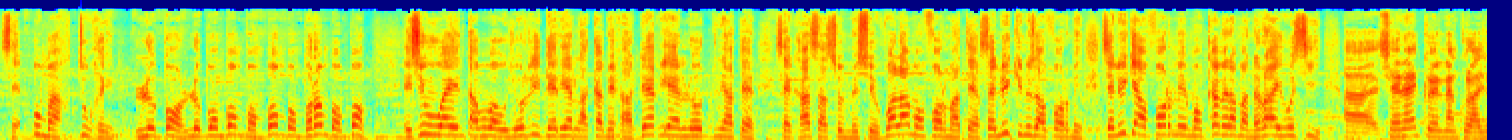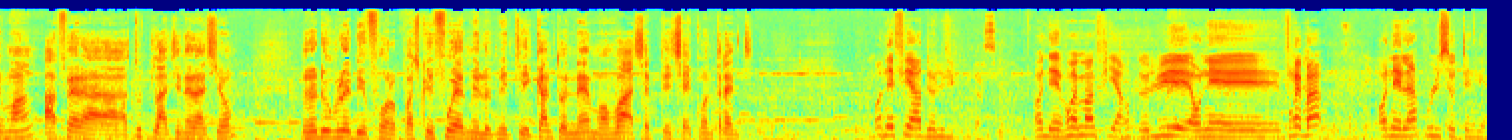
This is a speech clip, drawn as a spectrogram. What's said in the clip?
C'est Omar Touré, le bon, le bon, bon, bon, bon, bon, bon, bon, bon. Et si vous voyez Ntabouba aujourd'hui derrière la caméra, derrière l'ordinateur, c'est grâce à ce monsieur. Voilà mon formateur. C'est lui qui nous a formés. C'est lui qui a formé mon caméraman Rai aussi. Euh, Ce n'est qu'un encouragement à faire à toute la génération redoubler d'efforts parce qu'il faut aimer le métier. Quand on aime, on va accepter ses contraintes. On est fiers de lui. On est vraiment fiers de lui et on est vraiment on est là pour lui soutenir.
